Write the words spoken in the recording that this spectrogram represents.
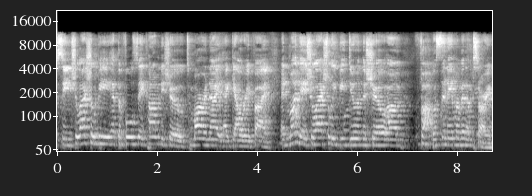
the scene. She'll actually be at the Full State Comedy Show tomorrow night at Gallery 5. And Monday, she'll actually be doing the show, um, fuck, what's the name of it? I'm sorry.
